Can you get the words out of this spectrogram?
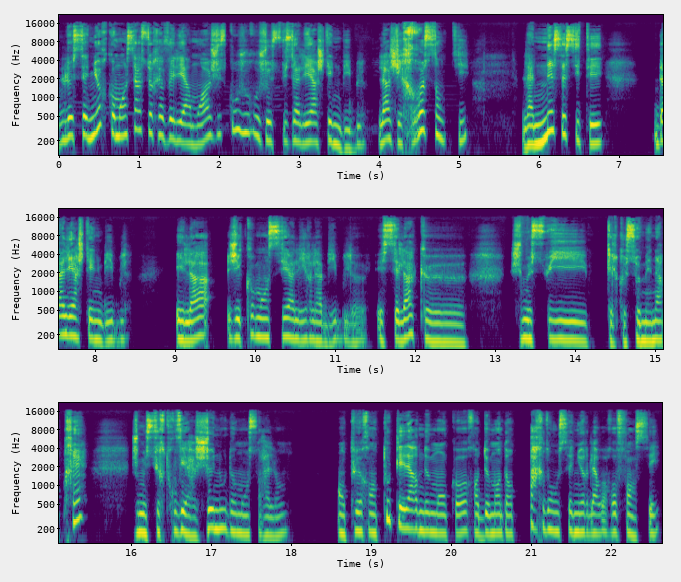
Le Seigneur commençait à se révéler à moi jusqu'au jour où je suis allée acheter une Bible. Là, j'ai ressenti la nécessité d'aller acheter une Bible. Et là, j'ai commencé à lire la Bible. Et c'est là que je me suis, quelques semaines après, je me suis retrouvée à genoux dans mon salon, en pleurant toutes les larmes de mon corps, en demandant pardon au Seigneur de l'avoir offensé.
